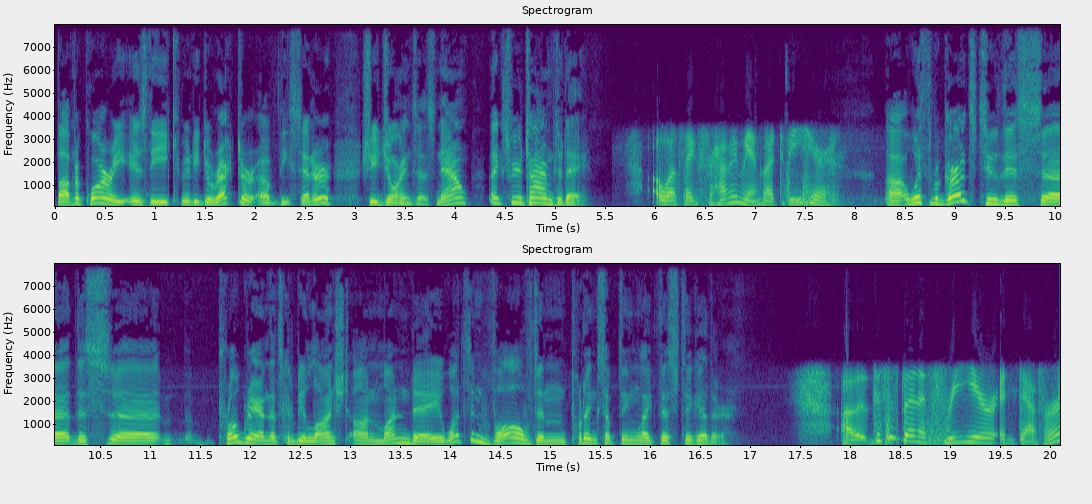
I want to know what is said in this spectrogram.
Barb MacQuarrie is the community director of the center. She joins us now. Thanks for your time today. Oh, well, thanks for having me. I'm glad to be here. Uh, with regards to this uh, this uh, program that's going to be launched on Monday, what's involved in putting something like this together? Uh, this has been a three year endeavor.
